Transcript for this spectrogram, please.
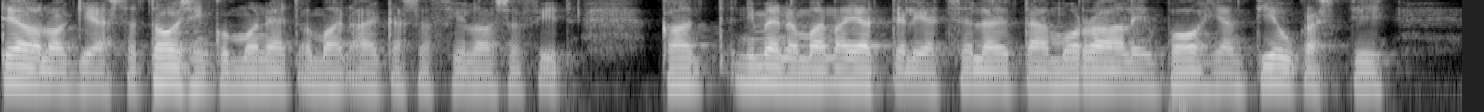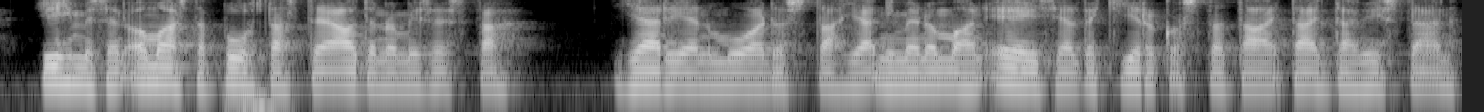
teologiassa toisin kuin monet oman aikansa filosofit. Kant nimenomaan ajatteli, että se löytää moraalin pohjan tiukasti ihmisen omasta puhtaasta ja autonomisesta järjen muodosta ja nimenomaan ei sieltä kirkosta tai, tai, tai mistään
